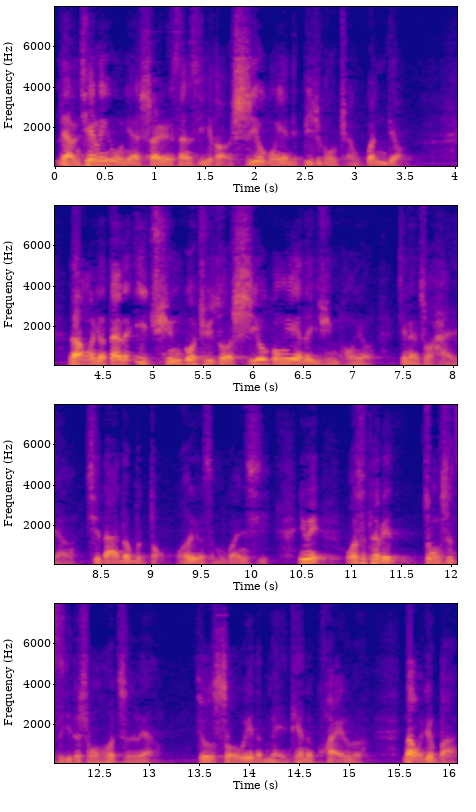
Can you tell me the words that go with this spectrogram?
两千零五年十二月三十一号，石油工业你必须给我全关掉。然后我就带着一群过去做石油工业的一群朋友进来做海洋，其实大家都不懂，我说有什么关系？因为我是特别重视自己的生活质量，就是所谓的每天的快乐。那我就把，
